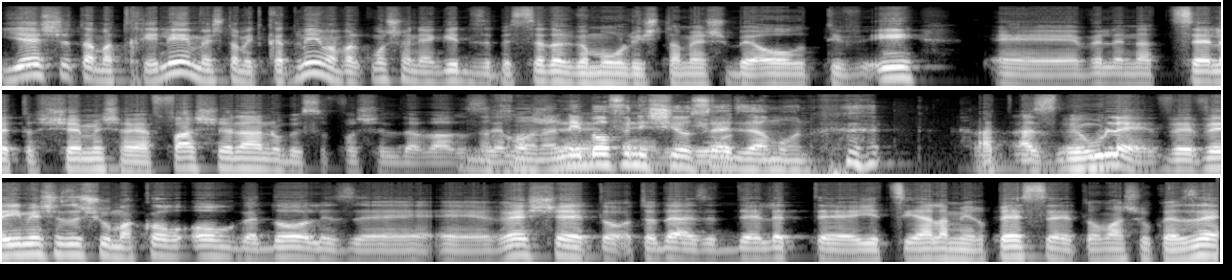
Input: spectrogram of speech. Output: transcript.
יש את המתחילים ויש את המתקדמים, אבל כמו שאני אגיד, זה בסדר גמור להשתמש באור טבעי. אה, ולנצל את השמש היפה שלנו בסופו של דבר. נכון, אני באופן אישי עושה את זה המון. אז מעולה, ואם יש איזשהו מקור אור גדול, איזה אה, רשת, או אתה יודע, איזה דלת יציאה למרפסת, או משהו כזה,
